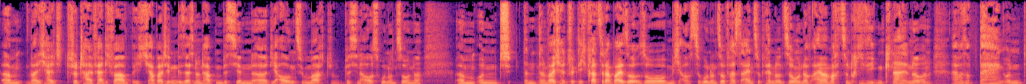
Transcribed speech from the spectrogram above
ähm, weil ich halt total fertig war. Ich habe halt hingesessen und habe ein bisschen äh, die Augen zugemacht, ein bisschen ausruhen und so, ne? Ähm, und dann, dann war ich halt wirklich gerade so dabei, so, so mich auszuruhen und so fast einzupennen und so. Und auf einmal macht so einen riesigen Knall, ne? Und einfach so bang. Und,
